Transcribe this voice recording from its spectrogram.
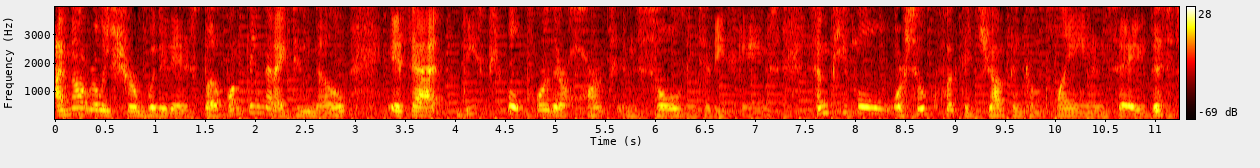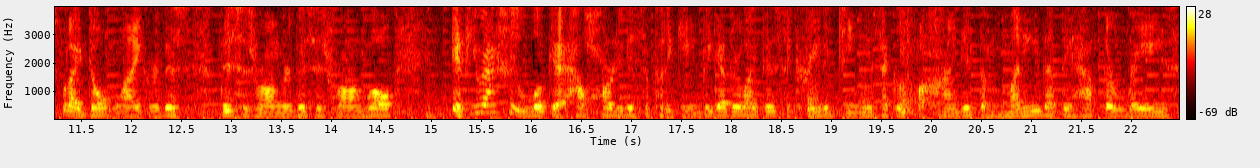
I'm not really sure what it is, but one thing that I do know is that these people pour their hearts and souls into these games. Some people are so quick to jump and complain and say, this is what I don't like, or this, this is wrong, or this is wrong. Well, if you actually look at how hard it is to put a game together like this, the creative genius that goes behind it, the money that they have to raise,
